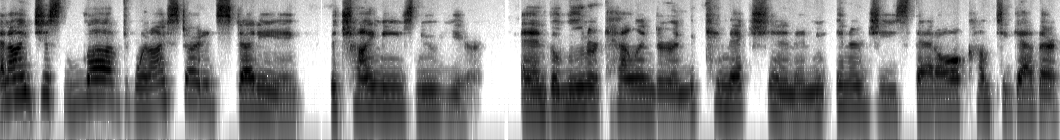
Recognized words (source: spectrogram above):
and I just loved when I started studying the Chinese New Year and the lunar calendar and the connection and the energies that all come together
